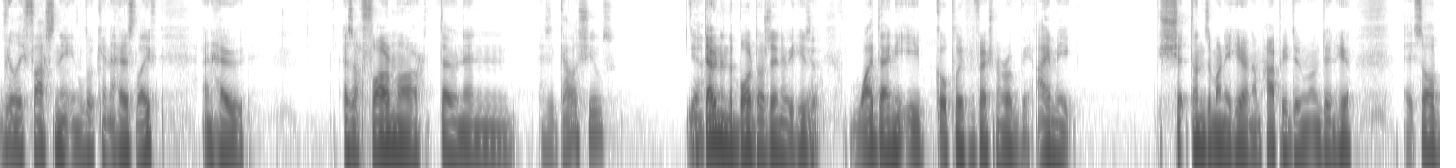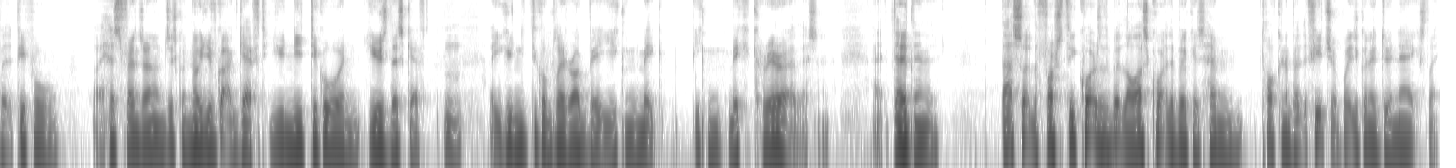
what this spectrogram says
really fascinating look into his life and how, as a farmer down in is it Galashiels? yeah, Down in the borders anyway. He's Yeah. like, why do I need to go play professional rugby? I make shit tons of money here and I'm happy doing what I'm doing here. It's all about the people like his friends around him just going, No, you've got a gift. You need to go and use this gift. Hmm. Like, you need to go and play rugby. You can make you can make a career out of this. And, and it did and that's sort of the first three quarters of the book. The last quarter of the book is him talking about the future, what he's going to do next. Like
